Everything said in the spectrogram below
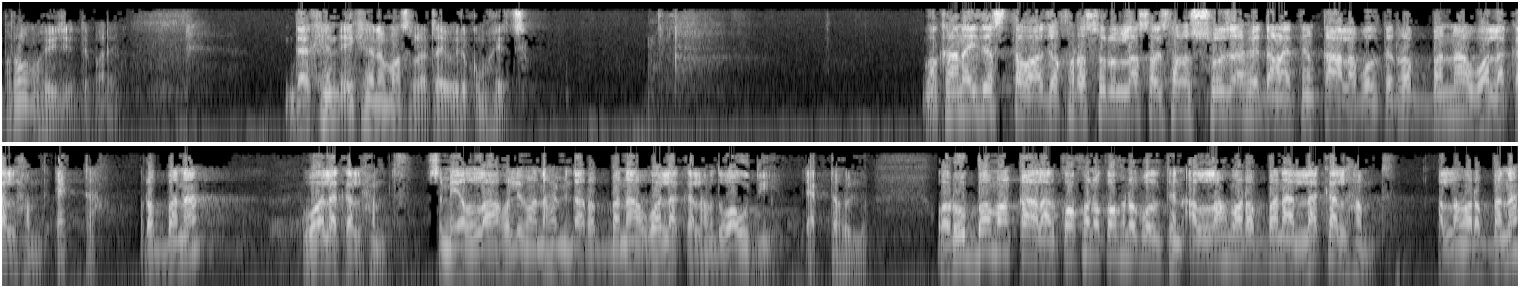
ভ্রম হয়ে যেতে পারে। দেখেন এখানে মশলাটা ওইরকম হয়েছে। যখন রসুল্লাহ সোজা হয়ে দাঁড়াইতেন, কালা বলতেন, রব্বানা ওয়ালাকাল হামদ। একটা, রব্বানা ওয়ালাকাল হামদ। সামি আল্লাহ হামিদা, রব্বানা ওয়ালাকাল হামদ। ওয়াউদি, একটা হইল। ও রব্বামা কাল, আর কখনো কখনো বলতেন আল্লাহ রব্বানা লাকাল হামদ। আল্লাহ রব্বানা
